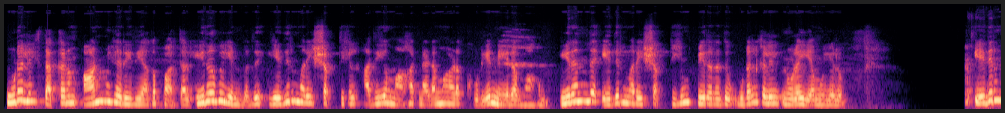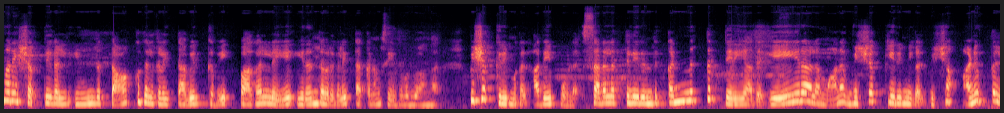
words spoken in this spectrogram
உடலில் தக்கனம் ஆன்மீக ரீதியாக பார்த்தால் இரவு என்பது எதிர்மறை சக்திகள் அதிகமாக நடமாடக்கூடிய நேரமாகும். இறந்த எதிர்மறை சக்தியும் பிறரது உடல்களில் நுழைய முயலும். எதிர்மறை சக்திகள் இந்த தாக்குதல்களை தவிர்க்கவே பகல்லையே இறந்தவர்களை தக்கனம் செய்து விடுவாங்க. விஷக்கிருமிகள் அதே போல சடலத்திலிருந்து கண்ணுக்கு தெரியாத ஏராளமான விஷக்கிருமிகள் விஷ அணுக்கள்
